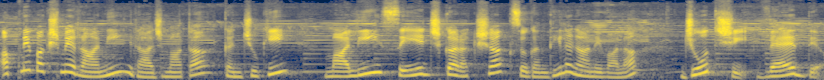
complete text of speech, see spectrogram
अपने पक्ष में रानी, राजमाता, कंचुकी, माली, सेज का रक्षक, सुगंधी लगाने वाला ज्योतिषी, वैद्य,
